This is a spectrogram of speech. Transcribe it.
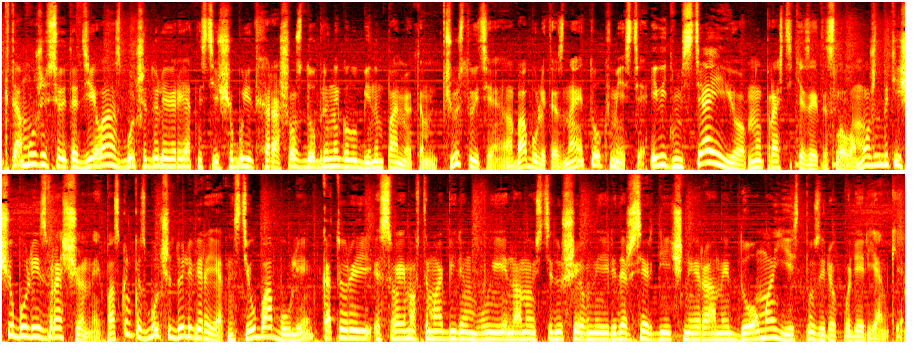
К тому же все это дело с большей долей вероятности еще будет хорошо сдоблено голубиным пометом. Чувствуете? А бабуля-то знает толк вместе. И ведь мстя ее, ну простите за это слово, может быть еще более извращенной, поскольку с большей долей вероятности у бабули, которой своим автомобилем вы наносите душевные или даже сердечные раны, дома есть пузырек валерьянки.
